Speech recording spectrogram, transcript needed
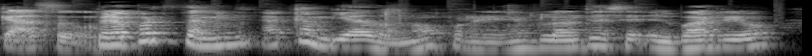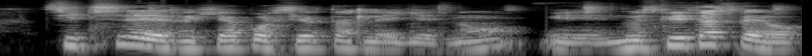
caso. Pero aparte también ha cambiado, ¿no? Por ejemplo, antes el barrio sí se regía por ciertas leyes, ¿no? Eh, no escritas, pero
